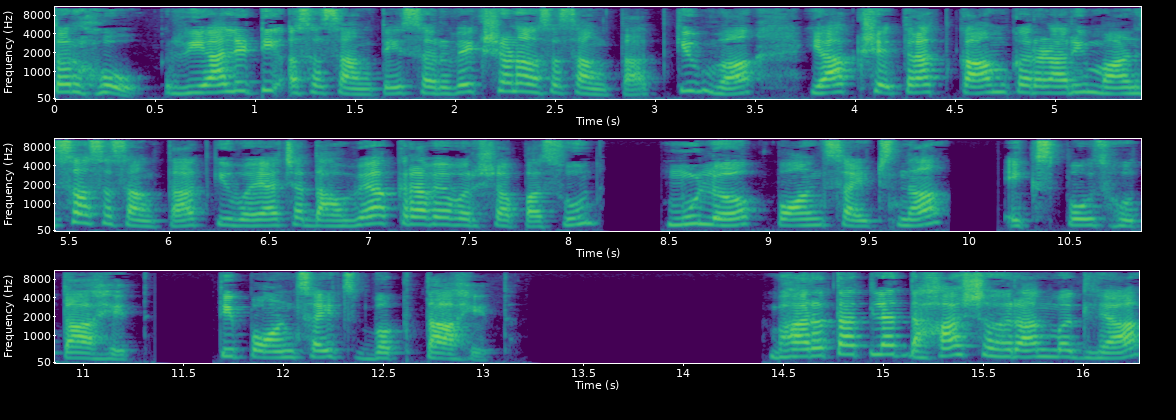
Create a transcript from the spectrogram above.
तर हो रियालिटी असं सांगते सर्वेक्षण असं सांगतात किंवा या क्षेत्रात काम करणारी माणसं असं सांगतात की वयाच्या दहाव्या अकराव्या वर्षापासून मुलं पॉन साईट्सना एक्सपोज होत आहेत. ती पॉन साईट्स बघता आहेत. भारतातल्या दहा शहरांमधल्या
